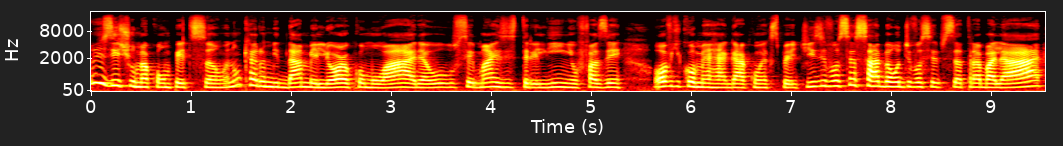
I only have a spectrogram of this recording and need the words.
Não existe uma competição. Eu não quero me dar melhor como área, ou ser mais estrelinha, ou fazer. Óbvio que, como RH com expertise, você sabe onde você precisa trabalhar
